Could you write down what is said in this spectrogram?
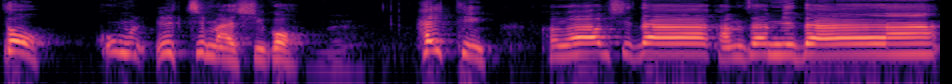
또 꿈을 잃지 마시고 네. 화이팅! 건강합시다. 감사합니다.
